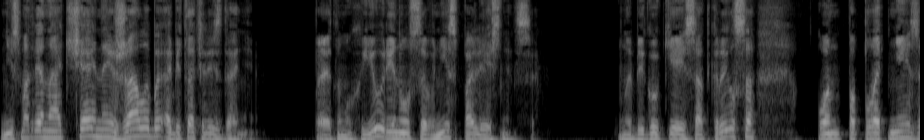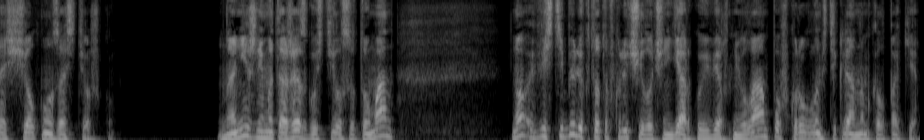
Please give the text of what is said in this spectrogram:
несмотря на отчаянные жалобы обитателей здания. Поэтому Хью ринулся вниз по лестнице. На бегу кейс открылся, он поплотнее защелкнул застежку. На нижнем этаже сгустился туман, но в вестибюле кто-то включил очень яркую верхнюю лампу в круглом стеклянном колпаке.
